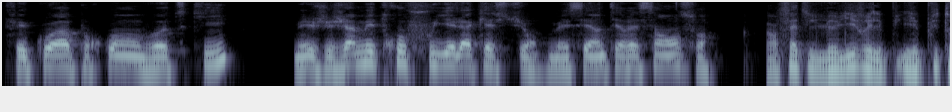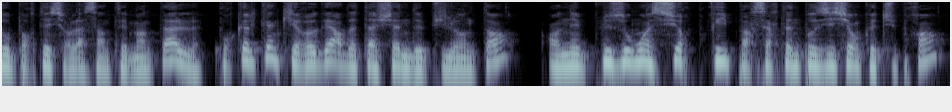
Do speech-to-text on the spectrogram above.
fait quoi, pourquoi on vote qui, mais j'ai jamais trop fouillé la question, mais c'est intéressant en soi. En fait, le livre il est plutôt porté sur la santé mentale. Pour quelqu'un qui regarde ta chaîne depuis longtemps, on est plus ou moins surpris par certaines positions que tu prends,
